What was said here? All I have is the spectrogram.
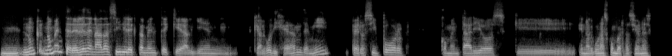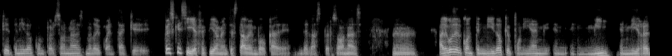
Mm, Nunca, no me enteré de nada así directamente que alguien, que algo dijeran de mí, pero sí por comentarios que en algunas conversaciones que he tenido con personas me doy cuenta que, pues que sí, efectivamente estaba en boca de, de las personas. Eh, algo del contenido que ponía en, en, en mí, en mi red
